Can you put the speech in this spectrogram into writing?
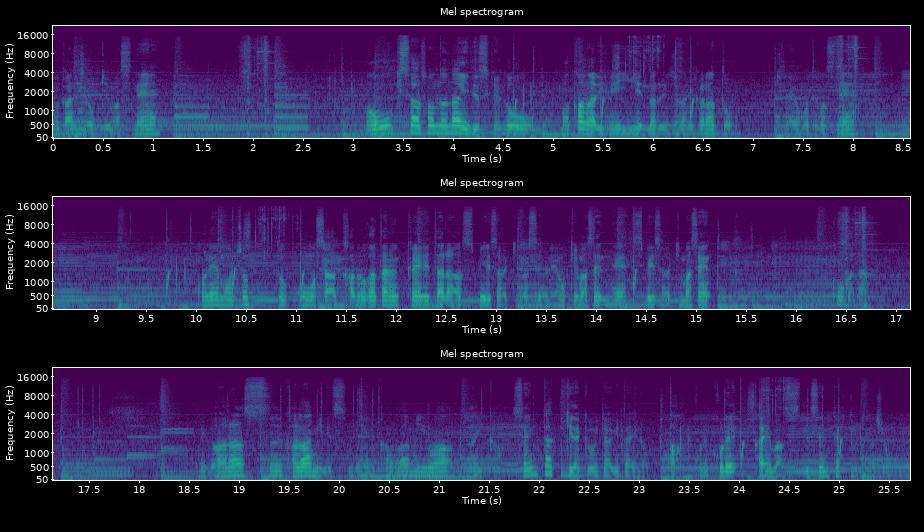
ういう感じで置きますね。まあ、大きさはそんなないですけど、まあ、かなりね、いい家になるんじゃないかなと期待が持てますね。これもちょっとこうさ、角型抜き替えれたらスペース空きますよね。置けませんね。スペース空きません。こうかな。で、ガラス、鏡ですね。鏡はないか。洗濯機だけ置いてあげたいの。あ、これ、これ変えます。で、洗濯機置きましょう。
